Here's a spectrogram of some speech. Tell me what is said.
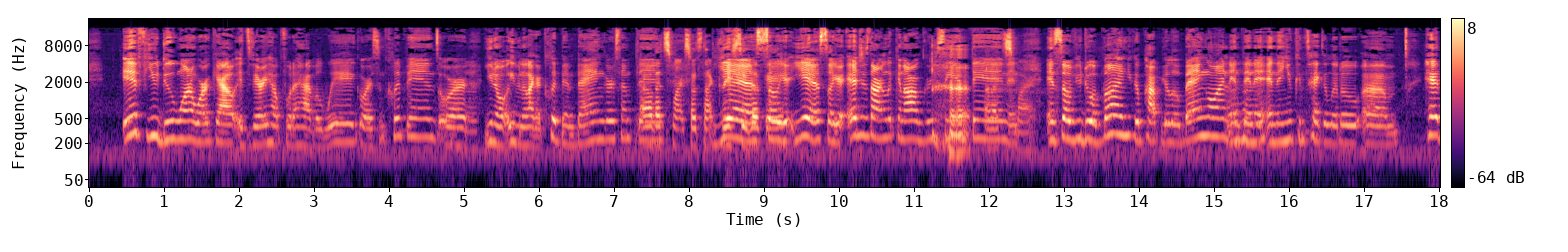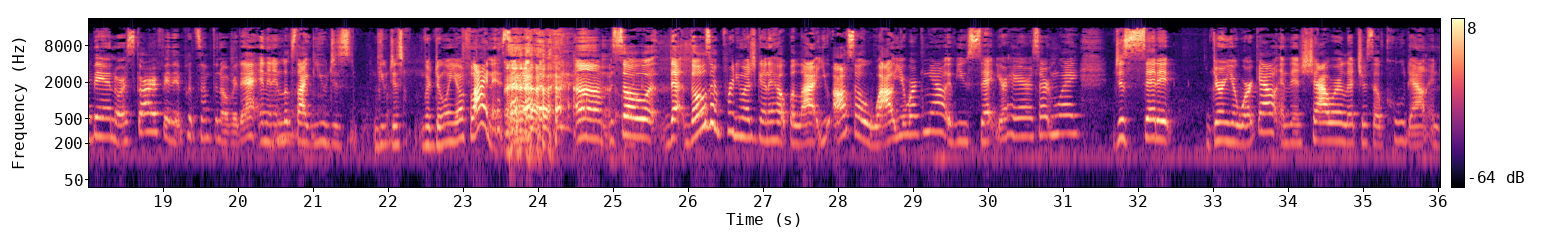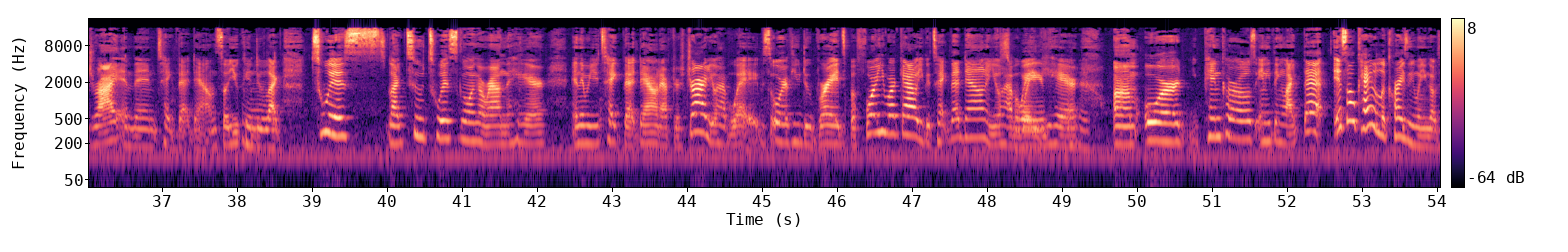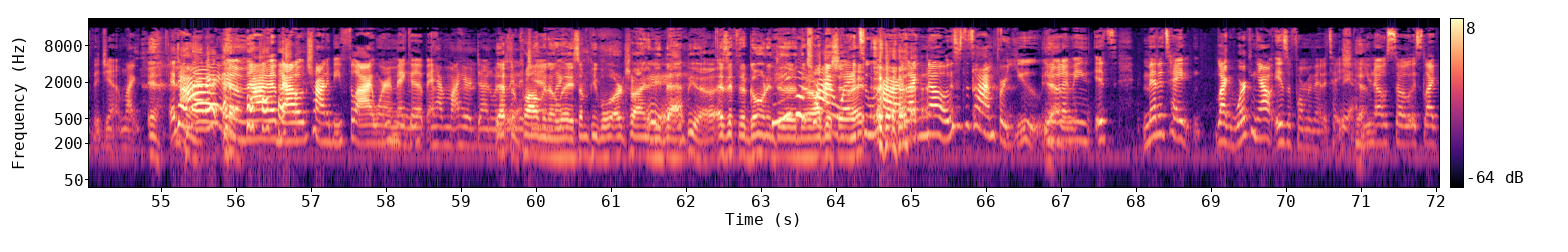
If you do want to work out, it's very helpful to have a wig or some clip-ins, or you know, even like a clip-in bang or something. Mm-hmm. Oh, that's smart. So it's not greasy Yeah, looking. so your yeah, so your edges aren't looking all greasy and thin. Oh, that's and, smart. and so if you do a bun, you can pop your little bang on, and then Mm-hmm. it, and then you can take a little um, headband or a scarf and then put something over that, and then it looks like you just you just were doing your flyness. you know? um, so that those are pretty much going to help a lot. You also while you're working out, if you set your hair a certain way, just set it during your workout and then shower, let yourself cool down and dry, and then take that down. So you can Mm. do like twists, like two twists going around the hair. And then when you take that down after it's dry, you'll have waves. Or if you do braids before you work out, you could take that down and you'll have a wave. wavy hair. Mm-hmm. Um, or pin curls, anything like that. It's okay to look crazy when you go to the gym. Like Yeah. Don't I am not about trying to be fly wearing makeup and having my hair done when That's I'm the in the problem gym. in LA. Like, Some people are trying to be Yeah. that, you know, as if they're going into their, People their try audition, way right? too hard. Like, no, this is the time for you. You Yeah. know what I mean? It's meditate. Like working out is a form of meditation. Yeah. You know, so it's like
